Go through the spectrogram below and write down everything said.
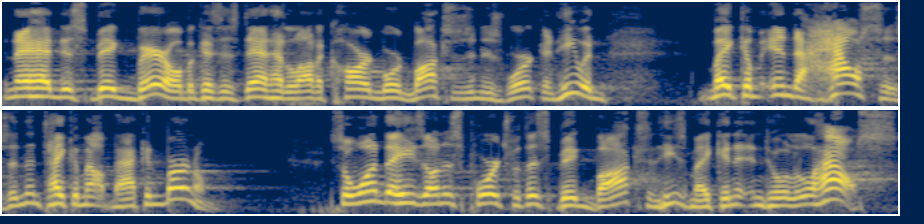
And they had this big barrel because his dad had a lot of cardboard boxes in his work, and he would make them into houses and then take them out back and burn them. So one day he's on his porch with this big box, and he's making it into a little house.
